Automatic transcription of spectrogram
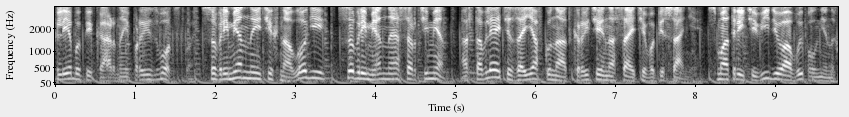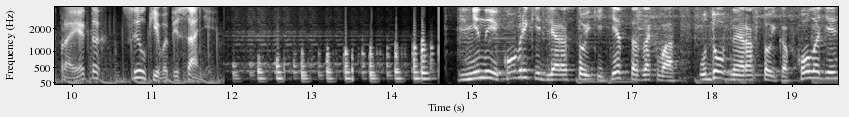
хлебопекарные производства. Современные технологии, современный ассортимент. Оставляйте заявку на открытие на сайте в описании. Смотрите видео о выполненных проектах, ссылки в описании. Льняные коврики для расстойки теста за квас. Удобная расстойка в холоде,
